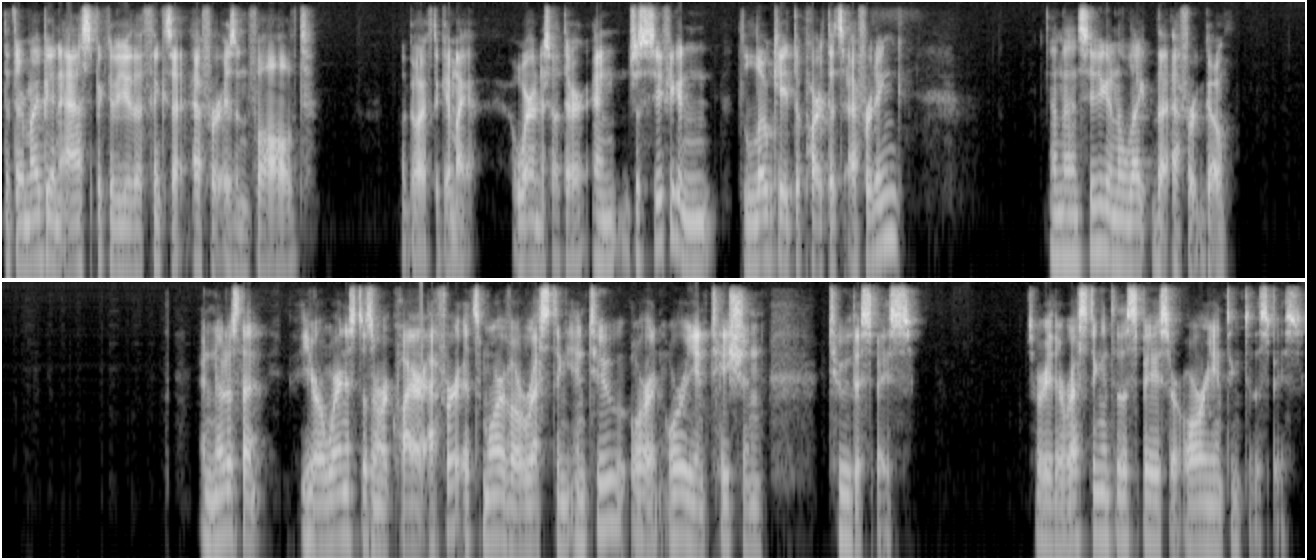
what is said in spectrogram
that there might be an aspect of you that thinks that effort is involved. Like, oh, I have to get my awareness out there. And just see if you can locate the part that's efforting. And then see if you can let the effort go. And notice that your awareness doesn't require effort, it's more of a resting into or an orientation to the space. So we're either resting into the space or orienting to the space.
